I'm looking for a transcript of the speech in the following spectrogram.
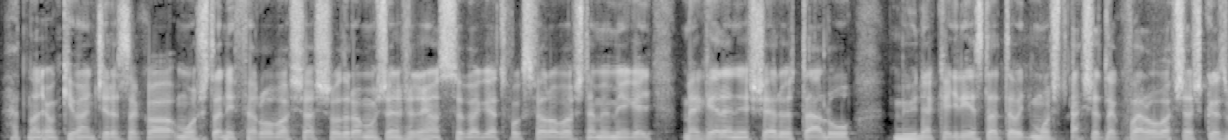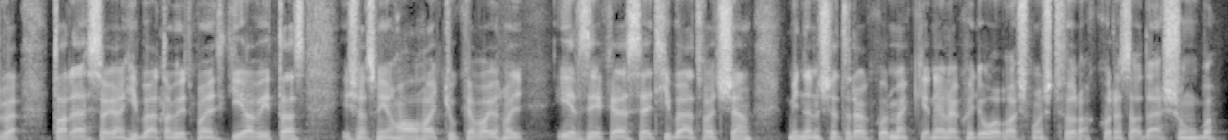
Hát nagyon kíváncsi leszek a mostani felolvasásodra. Most egy olyan szöveget fogsz felolvasni, ami még egy megjelenés előtt álló műnek egy részlete, hogy most esetleg felolvasás közben találsz olyan hibát, amit majd kiavítasz, és azt mi hallhatjuk-e vajon, hogy érzékelsz egy hibát vagy sem. Minden esetre akkor megkérnélek, hogy olvas most föl akkor az adásunkba.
